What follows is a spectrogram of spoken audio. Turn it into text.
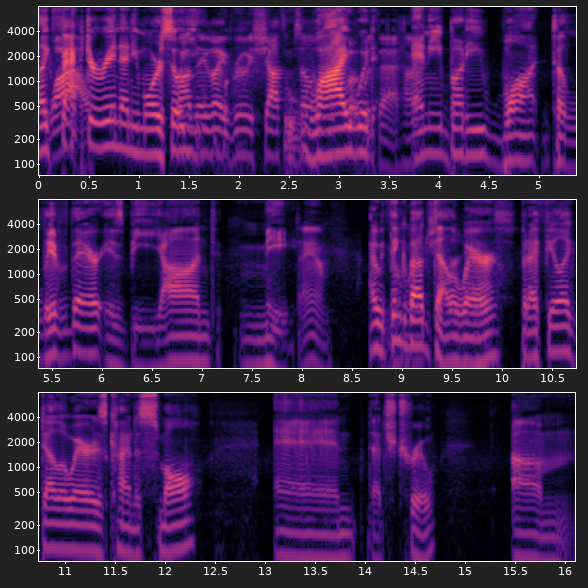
like Wow. factor in anymore. So Wow, you- they like really shot themselves. in the why would that, huh? anybody want to live there is beyond me. Damn. I would No think about Delaware, gas. but I feel like Delaware is kind of small, and that's true. Um,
